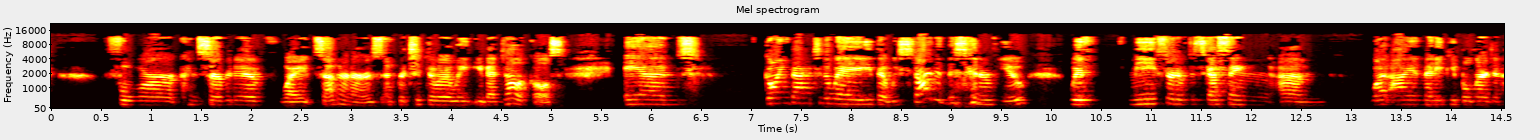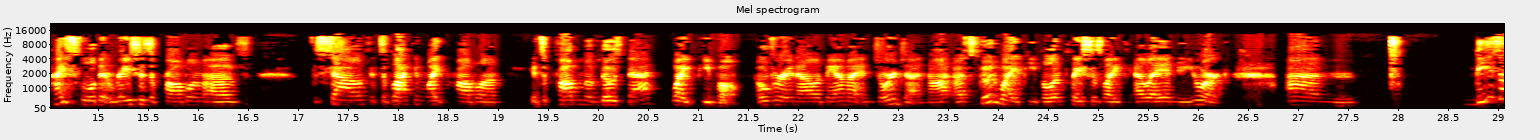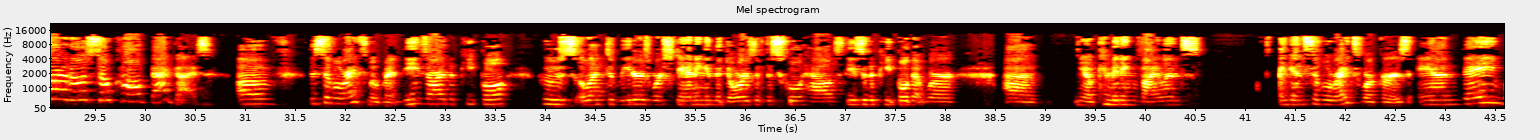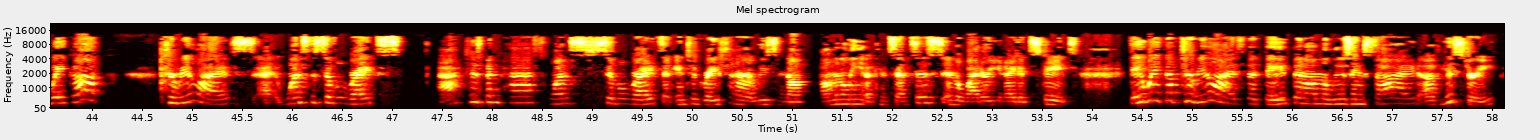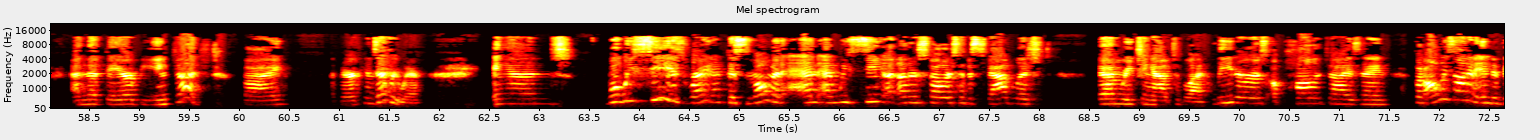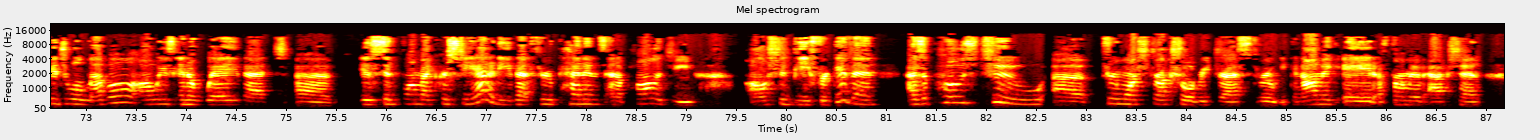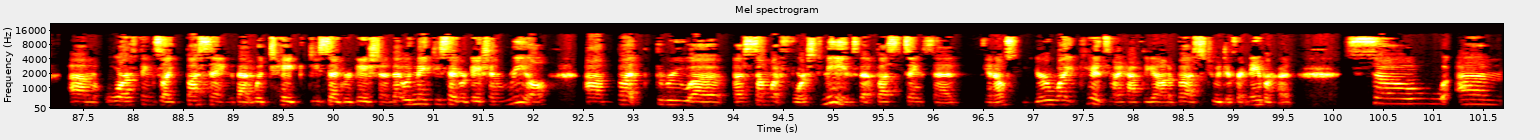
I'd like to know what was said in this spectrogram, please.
for conservative white Southerners and particularly evangelicals. And going back to the way that we started this interview with me sort of discussing um, what I and many people learned in high school that race is a problem of the South, it's a black and white problem. It's a problem of those bad white people over in Alabama and Georgia, not us good white people in places like LA and New York. Um, these are those so-called bad guys of the civil rights movement. These are the people whose elected leaders were standing in the doors of the schoolhouse. These are the people that were, uh, you know, committing violence against civil rights workers. And they wake up to realize uh, once the Civil Rights Act has been passed, once civil rights and integration are at least nominally a consensus in the wider United States, they wake up to realize that they've been on the losing side of history and that they are being judged by Americans everywhere. And what we see is right at this moment, and, and we see, and other scholars have established them reaching out to Black leaders, apologizing, but always on an individual level, always in a way that uh, is informed by Christianity, that through penance and apology, all should be forgiven as opposed to uh, through more structural redress through economic aid, affirmative action, um, or things like busing that would take desegregation, that would make desegregation real, um, but through a, a, somewhat forced means that busing said, you know, your white kids might have to get on a bus to a different neighborhood. So, um,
